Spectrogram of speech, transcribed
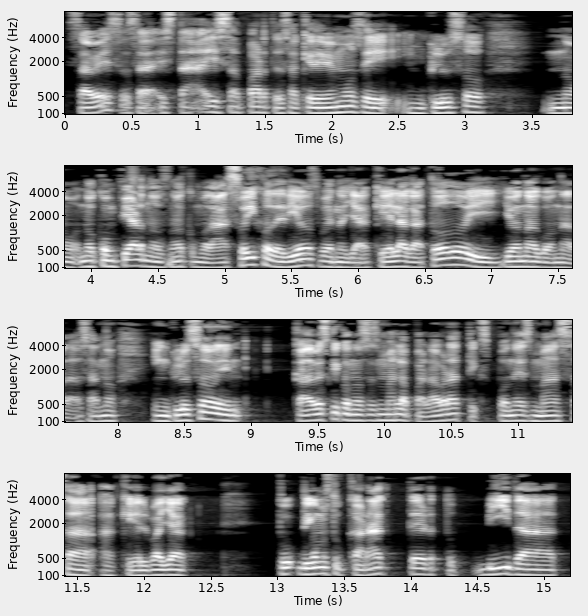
¿sabes? O sea, está esa parte, o sea, que debemos de incluso no, no confiarnos, ¿no? Como, ah, soy hijo de Dios, bueno, ya que Él haga todo y yo no hago nada. O sea, no, incluso en, cada vez que conoces más la palabra, te expones más a, que Él vaya, tu, digamos, tu carácter, tu vida,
